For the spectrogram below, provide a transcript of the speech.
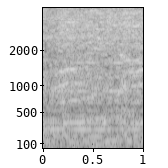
Christ.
